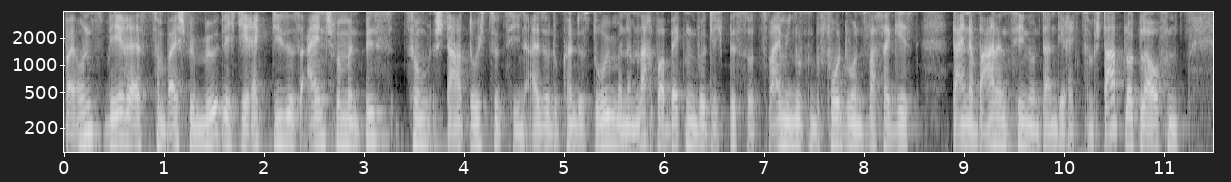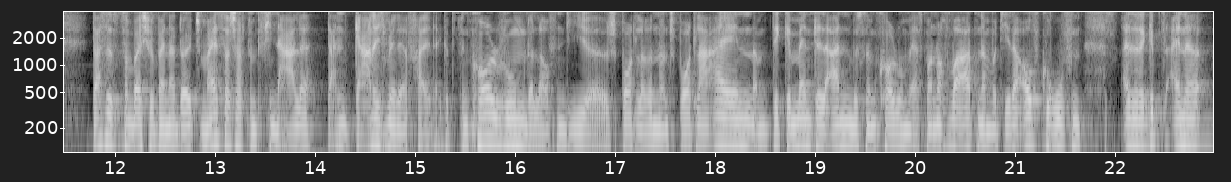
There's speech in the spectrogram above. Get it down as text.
bei uns wäre es zum Beispiel möglich, direkt dieses Einschwimmen bis zum Start durchzuziehen. Also du könntest drüben in einem Nachbarbecken wirklich bis so zwei Minuten bevor du ins Wasser gehst, deine Bahnen ziehen und dann direkt zum Startblock laufen. Das ist zum Beispiel bei einer deutschen Meisterschaft im Finale dann gar nicht mehr der Fall. Da gibt es einen Callroom, da laufen die äh, Sportlerinnen und Sportler ein, haben dicke Mäntel an, müssen im Callroom erstmal noch warten, dann wird jeder aufgerufen. Also da gibt es eine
